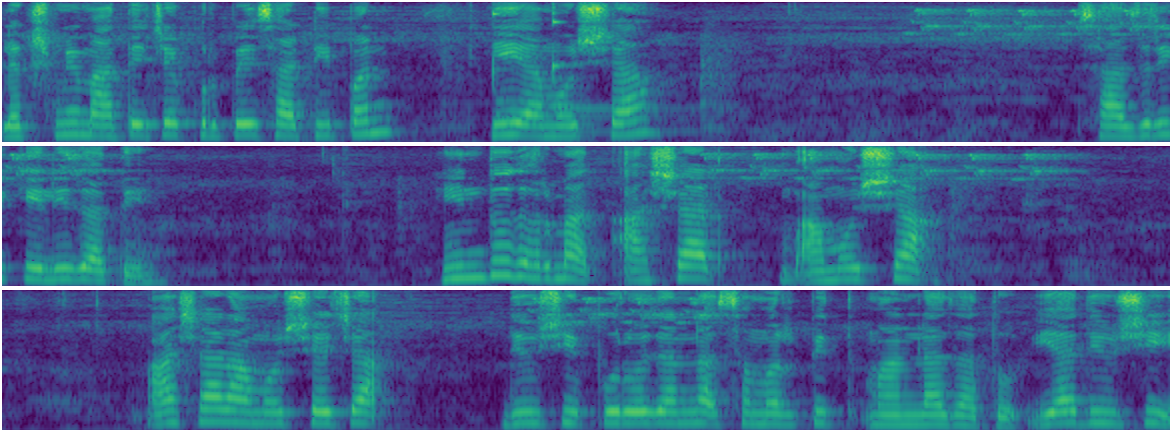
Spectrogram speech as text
लक्ष्मी मातेच्या कृपेसाठी पण ही अमावस्या साजरी केली जाते. हिंदू धर्मात आषाढ अमावस्या आषाढ अमावस्येच्या दिवशी पूर्वजांना समर्पित मानला जातो. या दिवशी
